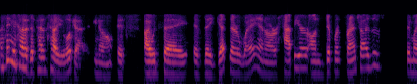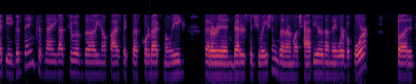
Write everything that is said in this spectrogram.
I think it kind of depends how you look at it. You know, it's I would say if they get their way and are happier on different franchises, it might be a good thing because now you got two of the you know five six best quarterbacks in the league that are in better situations and are much happier than they were before. But it's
